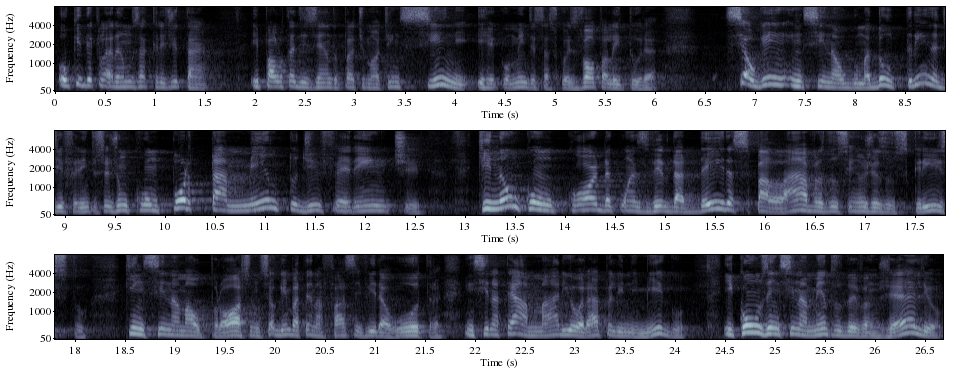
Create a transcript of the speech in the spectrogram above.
ou que declaramos acreditar. E Paulo está dizendo para Timóteo: ensine e recomende essas coisas. Volto à leitura. Se alguém ensina alguma doutrina diferente, ou seja, um comportamento diferente, que não concorda com as verdadeiras palavras do Senhor Jesus Cristo, que ensina a amar o próximo, se alguém bater na face vira outra, ensina até a amar e orar pelo inimigo, e com os ensinamentos do Evangelho,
